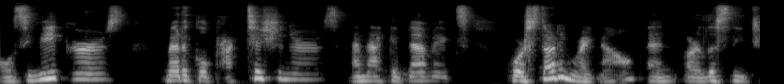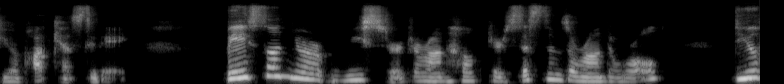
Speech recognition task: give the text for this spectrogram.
policymakers, medical practitioners, and academics who are studying right now and are listening to your podcast today. Based on your research around healthcare systems around the world, do you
